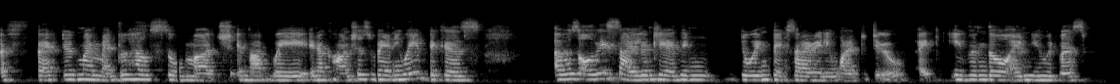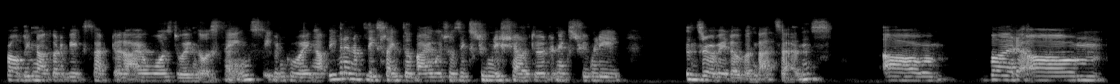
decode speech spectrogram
affected my mental health so much in that way, in a conscious way anyway, because I was always silently, I think, doing things that I really wanted to do. Like, even though I knew it was probably not going to be accepted, I was doing those things, even growing up, even in a place like Dubai, which was extremely sheltered and extremely conservative in that sense. Um, but um,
